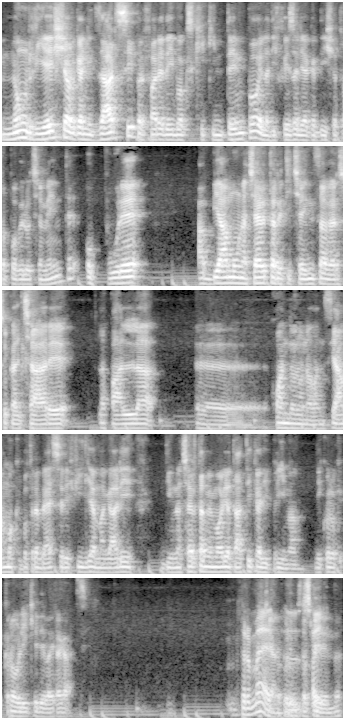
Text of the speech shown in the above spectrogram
non riesce a organizzarsi per fare dei box kick in tempo e la difesa li aggredisce troppo velocemente oppure abbiamo una certa reticenza verso calciare la palla eh, quando non avanziamo, che potrebbe essere figlia magari di una certa memoria tattica di prima, di quello che Crowley chiedeva ai ragazzi. Per me Chiaro, quello sto sì. no,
